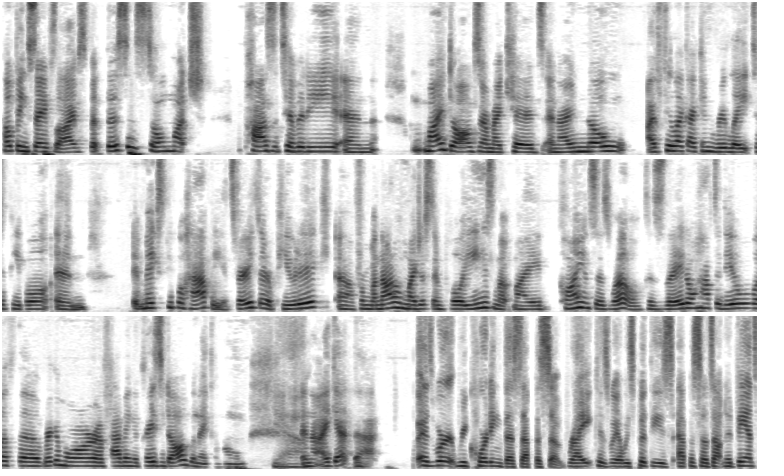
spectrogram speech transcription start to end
helping save lives, but this is so much positivity and my dogs are my kids and I know I feel like I can relate to people and it makes people happy. It's very therapeutic uh, from not only my just employees, but my clients as well, because they don't have to deal with the rigmarole of having a crazy dog when they come home. Yeah. And I get that as we're recording this episode, right? Because we always put these episodes out in advance.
